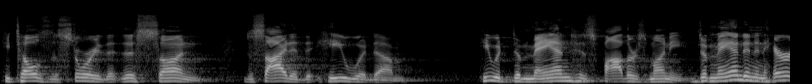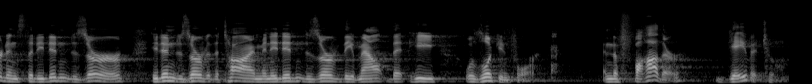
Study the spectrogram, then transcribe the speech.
He tells the story that this son decided that he would, um, he would demand his father's money, demand an inheritance that he didn't deserve. He didn't deserve at the time, and he didn't deserve the amount that he was looking for. And the father gave it to him.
